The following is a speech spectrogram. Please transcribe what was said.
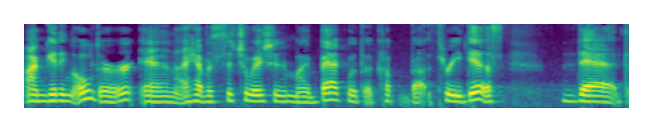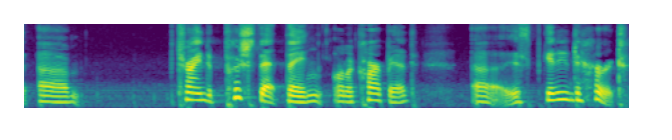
I'm getting older and I have a situation in my back with a couple, about three discs that um, trying to push that thing on a carpet uh, is getting to hurt.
